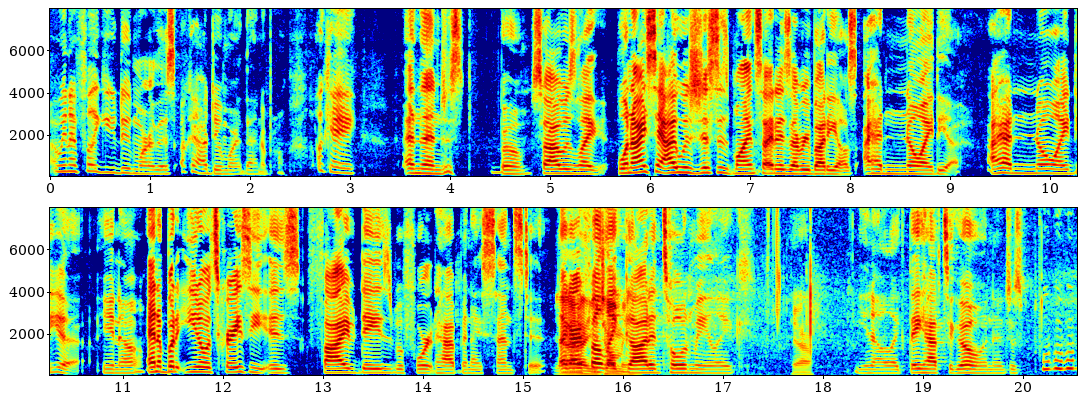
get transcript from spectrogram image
I mean, I feel like you can do more of this. Okay, I'll do more of that. No problem. Okay, and then just boom. So I was like, when I say I was just as blindsided as everybody else, I had no idea. I had no idea, you know. And but you know what's crazy is five days before it happened, I sensed it. Yeah, like I I felt like me. God had told me like Yeah. you know, like they have to go, and it just boop, boop, boop.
